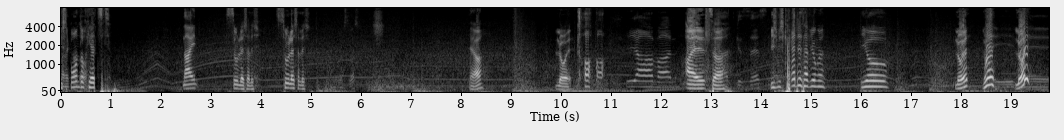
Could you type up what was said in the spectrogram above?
Wir meine spawnen Karte doch jetzt. Nein. So lächerlich. So lächerlich. Weißt du was? Ja. Lol. ja, Mann. Alter. Wie ich mich gerettet habe, Junge. Yo. Lol. Lol. Nee, Lol? nee.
